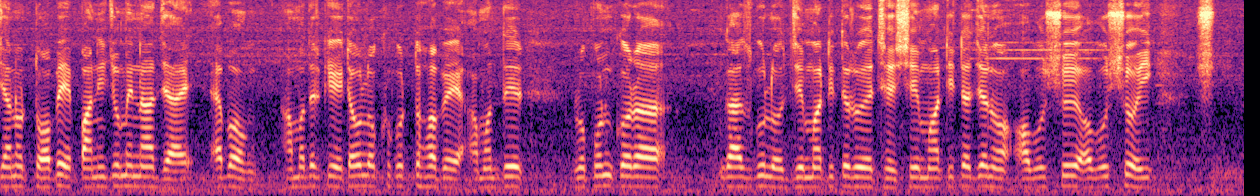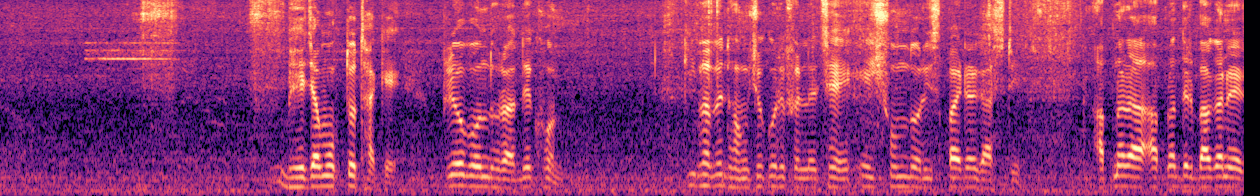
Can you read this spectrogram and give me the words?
যেন টবে পানি জমে না যায় এবং আমাদেরকে এটাও লক্ষ্য করতে হবে, আমাদের রোপণ করা গাছগুলো যে মাটিতে রয়েছে, সে মাটিটা যেন অবশ্যই অবশ্যই ভেজামুক্ত থাকে। প্রিয় বন্ধুরা, দেখুন কীভাবে ধ্বংস করে ফেলেছে এই সুন্দর স্পাইডার গাছটি। আপনারা, আপনাদের বাগানের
